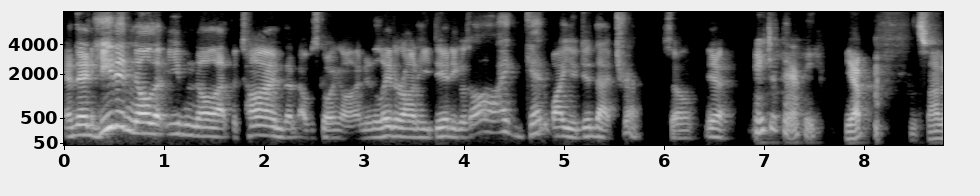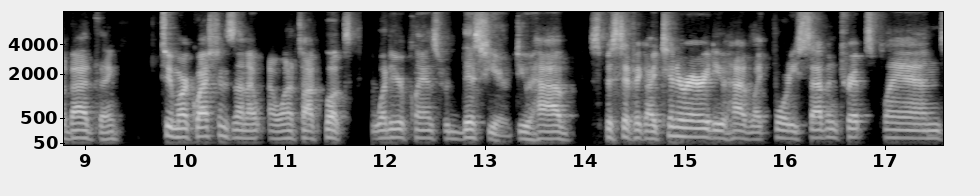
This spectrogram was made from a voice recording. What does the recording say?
And then he didn't know that, even though at the time that that was going on. And later on, he did. He goes, Oh, I get why you did that trip. So, yeah. Nature therapy. Yep, it's not a bad thing. Two more questions, then I, I want to talk books. What are your plans for this year? Do you have specific itinerary? Do you have like 47 trips planned?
